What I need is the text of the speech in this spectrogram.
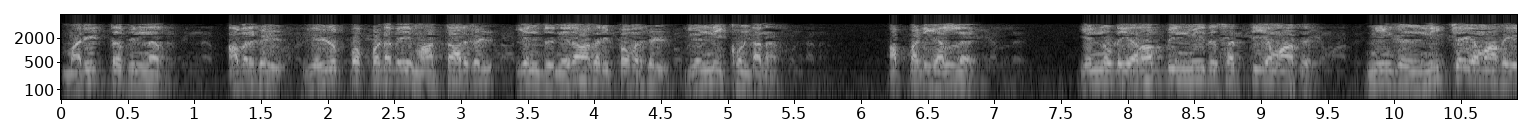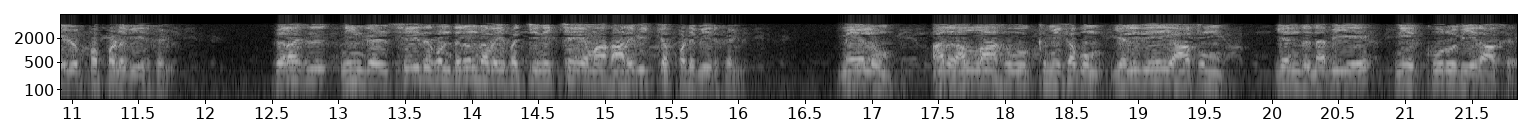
மறித்த பின்னர் அவர்கள் எழுப்பப்படவே மாட்டார்கள் என்று நிராகரிப்பவர்கள் எண்ணிக்கொண்டனர். அப்படி அல்ல. என்னுடைய ரப்பின் மீது சத்தியமாக நீங்கள் நிச்சயமாக எழுப்பப்படுவீர்கள். பிறகு நீங்கள் செய்து கொண்டிருந்தவை பற்றி நிச்சயமாக அறிவிக்கப்படுவீர்கள். மேலும் அது அல்லாஹுவுக்கு மிகவும் எளிதே ஆகும் என்று நபியே நீர் கூறுவீராக.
